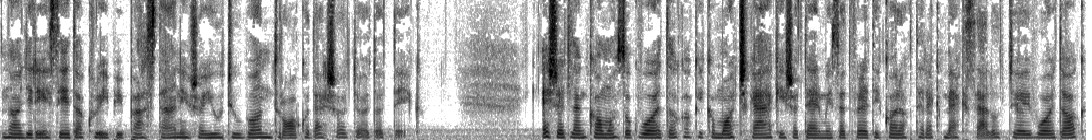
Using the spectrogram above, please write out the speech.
nagy részét a Creepypastán és a YouTube-on trollkodással töltötték. Esetlen kamaszok voltak, akik a macskák és a természetfeletti karakterek megszállottjai voltak,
